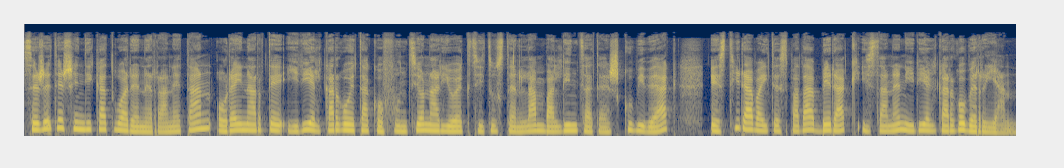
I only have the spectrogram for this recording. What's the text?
CGT sindikatuaren erranetan, orain arte hiri elkargoetako funtzionarioek zituzten lan baldintza eta eskubideak, ez dira baitezpada berak izanen hiri elkargo berrian.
